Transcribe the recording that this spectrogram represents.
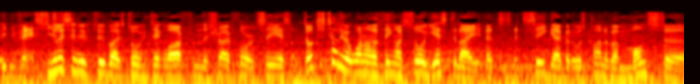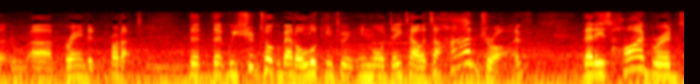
invest. You're listening to Two Blokes Talking Tech live from the show floor at CS. I'll just tell you about one other thing I saw yesterday at, at Seagate, but it was kind of a monster uh, branded product that, that we should talk about or look into in more detail. It's a hard drive that is hybrid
